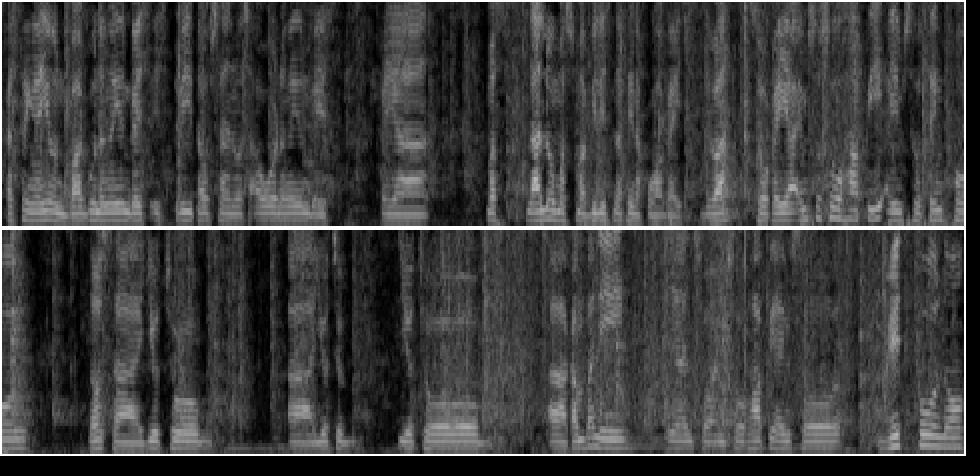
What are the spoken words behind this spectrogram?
kasi ngayon bago na ngayon guys is 3,000 watch hour na ngayon guys. Kaya mas lalong mas mabilis natin nakuha guys, di ba? So kaya I'm so so happy, I'm so thankful no sa YouTube ah, YouTube YouTube ah, company. Ayan, so I'm so happy, I'm so grateful no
